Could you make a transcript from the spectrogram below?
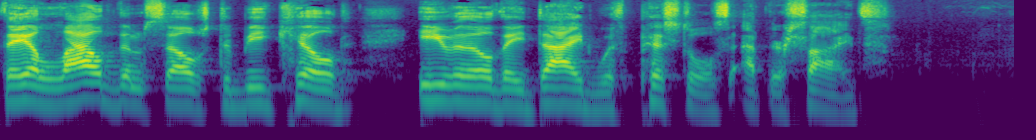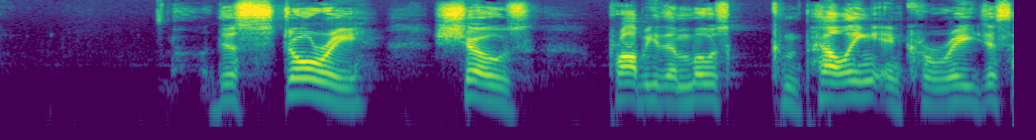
they allowed themselves to be killed even though they died with pistols at their sides. This story shows probably the most compelling and courageous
